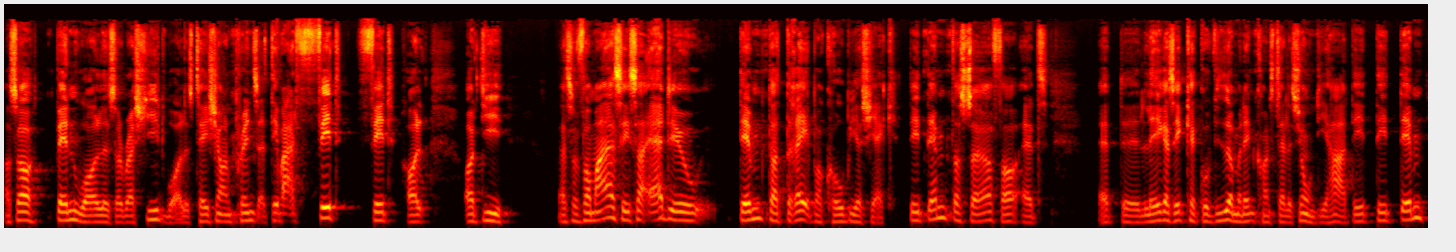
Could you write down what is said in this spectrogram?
Og så Ben Wallace og Rashid Wallace, Tayshaun Prince, at det var et fedt, fedt hold. Og de, altså for mig at se, så er det jo dem, der dræber Kobe og Shaq. Det er dem, der sørger for, at, at øh, Lakers ikke kan gå videre med den konstellation, de har. Det, det er dem,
